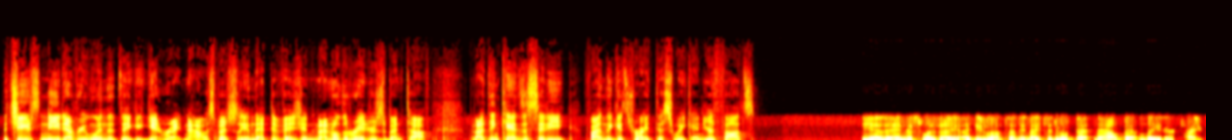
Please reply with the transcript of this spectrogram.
the Chiefs need every win that they could get right now, especially in that division. And I know the Raiders have been tough, but I think Kansas City finally gets right this weekend. Your thoughts? Yeah, and this was I, I do on Sunday nights. I do a bet now, bet later type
